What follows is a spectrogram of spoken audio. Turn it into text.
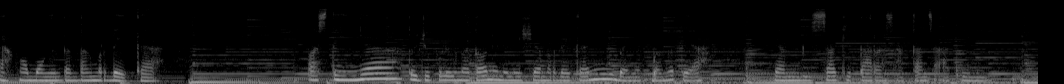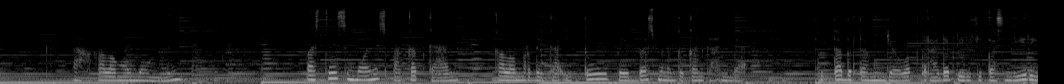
Nah, ngomongin tentang merdeka. Pastinya 75 tahun Indonesia merdeka ini banyak banget ya yang bisa kita rasakan saat ini. Nah, kalau ngomongin Pasti semuanya sepakat kan kalau merdeka itu bebas menentukan kehendak. Kita bertanggung jawab terhadap diri kita sendiri,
